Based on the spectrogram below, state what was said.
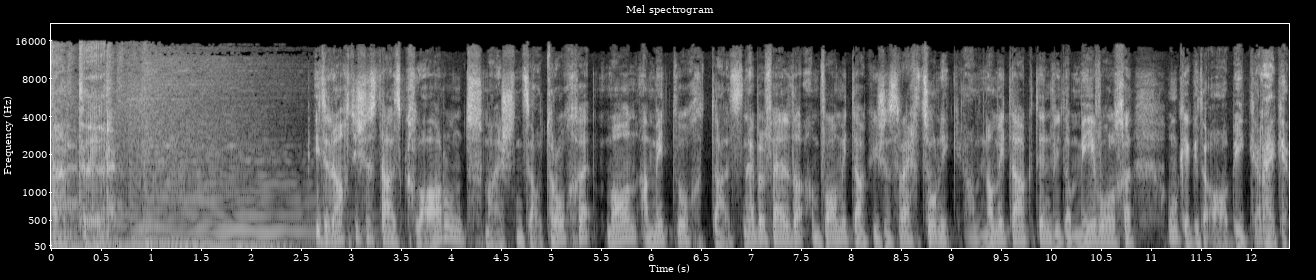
Wetter. In der Nacht ist es teils klar und meistens auch trocken. Morgen am Mittwoch teils Nebelfelder. Am Vormittag ist es recht sonnig. Am Nachmittag dann wieder mehr Wolken und gegen den Abend Regen.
